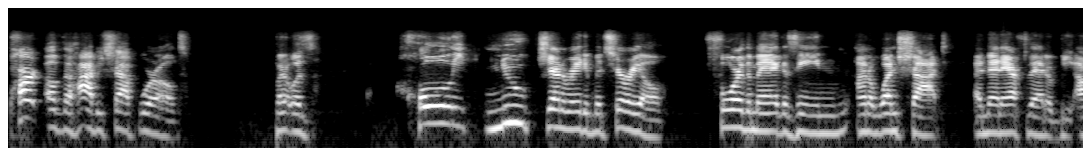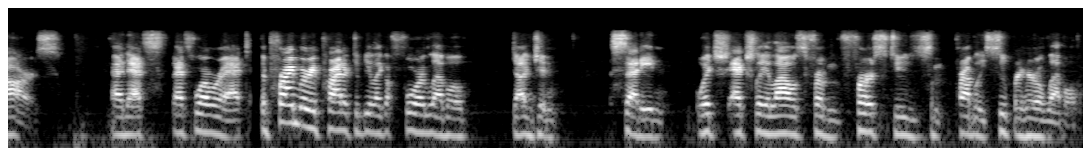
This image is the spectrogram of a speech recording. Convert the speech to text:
part of the Hobby Shop world, but it was wholly new generated material for the magazine on a one shot, and then after that it would be ours, and that's that's where we're at. The primary product would be like a four level dungeon setting which actually allows from first to some probably superhero level.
